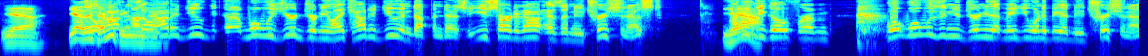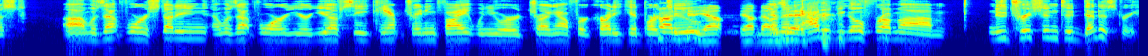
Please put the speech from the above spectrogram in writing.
Yeah. Yeah, there's so everything how, on so there. how did you? Uh, what was your journey like? How did you end up in dentistry? You started out as a nutritionist. Yeah. How did you go from? What What was in your journey that made you want to be a nutritionist? Uh, was that for studying? uh, Was that for your UFC camp training fight when you were trying out for Karate Kid Part Karate Two? Kid, yep, yep, that and was then it. how did you go from um, nutrition to dentistry?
